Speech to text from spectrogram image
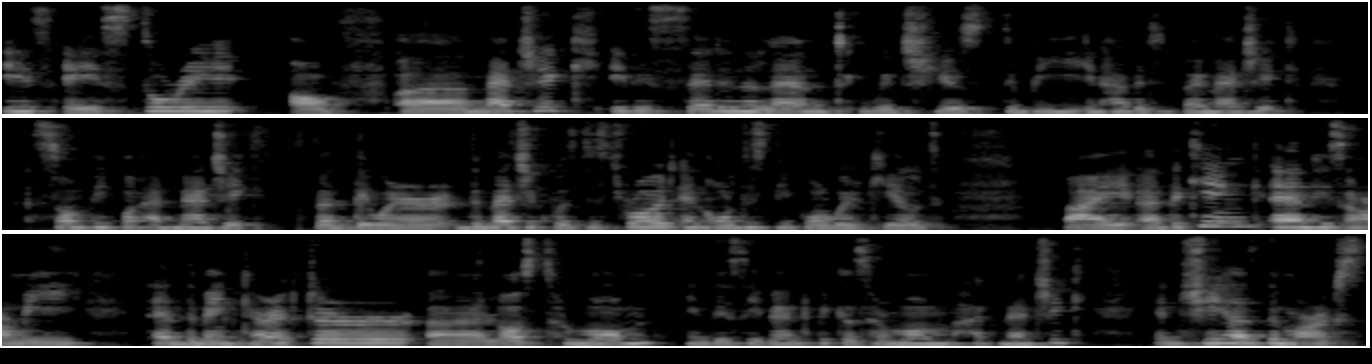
is a story of uh, magic. It is set in a land which used to be inhabited by magic. Some people had magic, but they were the magic was destroyed, and all these people were killed by uh, the king and his army. And the main character uh, lost her mom in this event because her mom had magic, and she has the marks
